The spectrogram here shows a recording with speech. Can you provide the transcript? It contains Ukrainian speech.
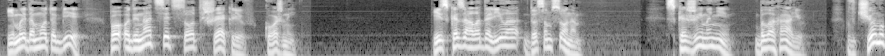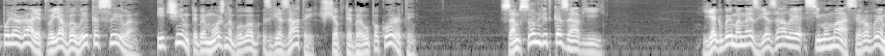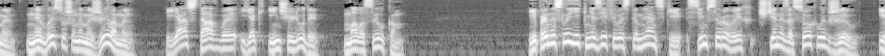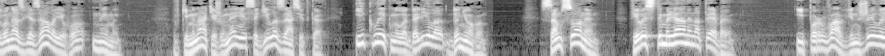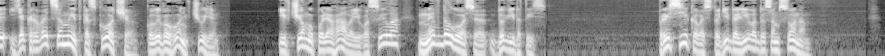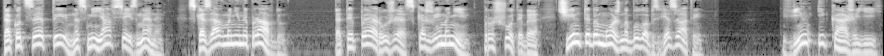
і ми дамо тобі по одинадцять сот шеклів кожний. І сказала Даліла до Самсона Скажи мені, благаю, в чому полягає твоя велика сила, і чим тебе можна було б зв'язати, щоб тебе упокорити? Самсон відказав їй Якби мене зв'язали сімома сировими, невисушеними жилами, я став би, як інші люди, малосилком. І принесли їй князі філистимлянські сім сирових, ще не засохлих жил, і вона зв'язала його ними. В кімнаті ж у неї сиділа засідка, і кликнула Даліла до нього Самсоне, філистимляни на тебе. І порвав він жили, як рветься нитка з клоча, коли вогонь вчує. І в чому полягала його сила, не вдалося довідатись. Присікалась тоді Даліла до Самсона. Так оце ти насміявся із мене, сказав мені неправду. Та тепер уже скажи мені, прошу тебе, чим тебе можна було б зв'язати? Він і каже їй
